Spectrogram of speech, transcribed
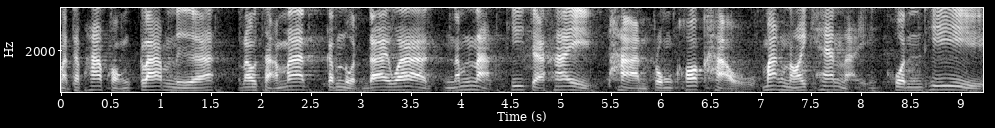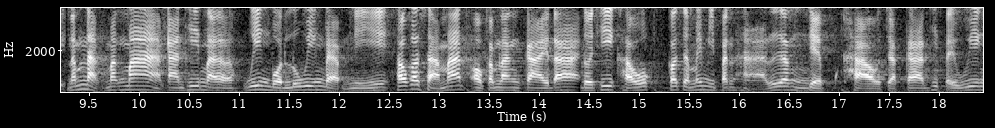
มรรถภาพของกล้ามเนื้อ เราสามารถกำหนดได้ว่าน้ำหนักที่จะให้ผ่านตรงข้อเข่ามากน้อยแค่ไหน คนที่น้ำหนักมาก ๆ การที่มาวิ่งบนลู่วิ่งแบบนี้เขาก็สามารถออกกำลังกายได้ โดยที่เขาก็จะไม่มีปัญหาเรื่องเจ็บเข่าจากการที่ไปวิ่ง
